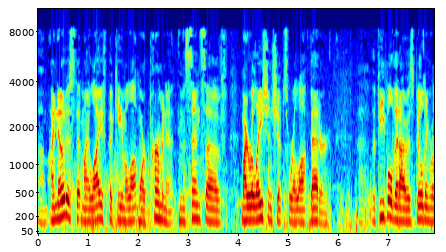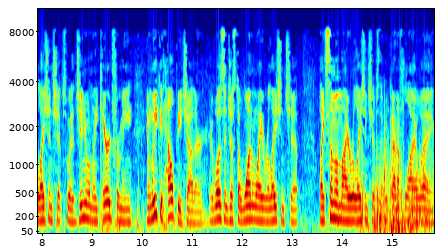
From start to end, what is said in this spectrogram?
Um, I noticed that my life became a lot more permanent in the sense of my relationships were a lot better the people that I was building relationships with genuinely cared for me and we could help each other. It wasn't just a one-way relationship like some of my relationships that would kind of fly away.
